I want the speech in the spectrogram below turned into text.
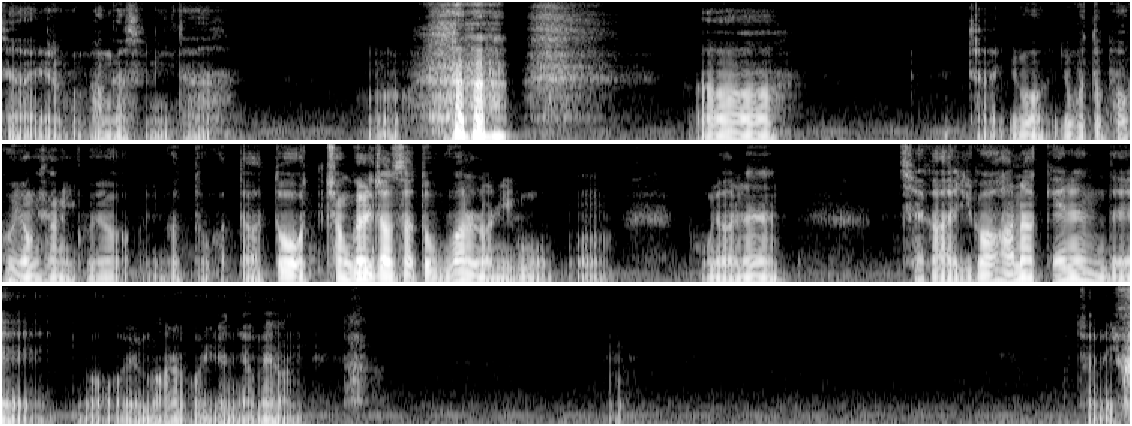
자, 여러분 반갑습니다. 어, 어, 자, 이거 이것도 버그 영상이고요. 이것도 갖다가 또 정글 전사 또 무한런이고 어, 보면은 제가 이거 하나 깨는데 이거 얼마나 걸렸냐면 저는 이거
